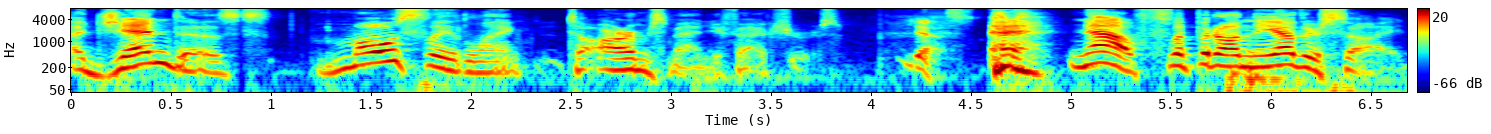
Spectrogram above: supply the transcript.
agendas mostly linked to arms manufacturers. Yes. now, flip it on the other side.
